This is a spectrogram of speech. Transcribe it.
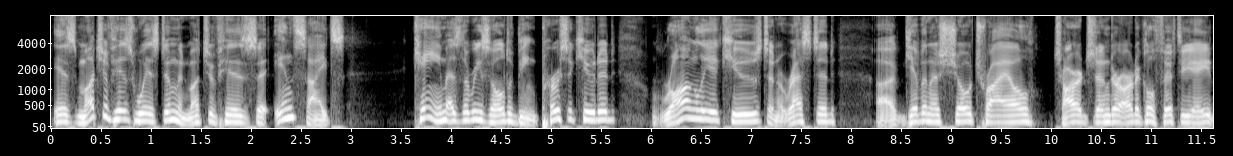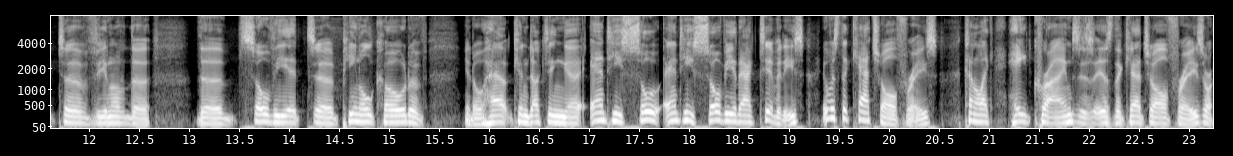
is much of his wisdom and much of his uh, insights came as the result of being persecuted, wrongly accused and arrested, uh, given a show trial, charged under Article 58 of you know the the Soviet uh, penal code of you know, ha- conducting uh, anti anti Soviet activities. It was the catch all phrase, kind of like hate crimes is, is the catch all phrase, or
